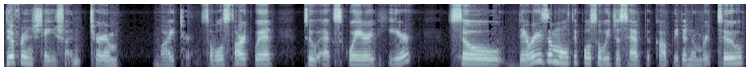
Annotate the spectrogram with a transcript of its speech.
differentiation term by term. So we'll start with 2x squared here so there is a multiple, so we just have to copy the number 2.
